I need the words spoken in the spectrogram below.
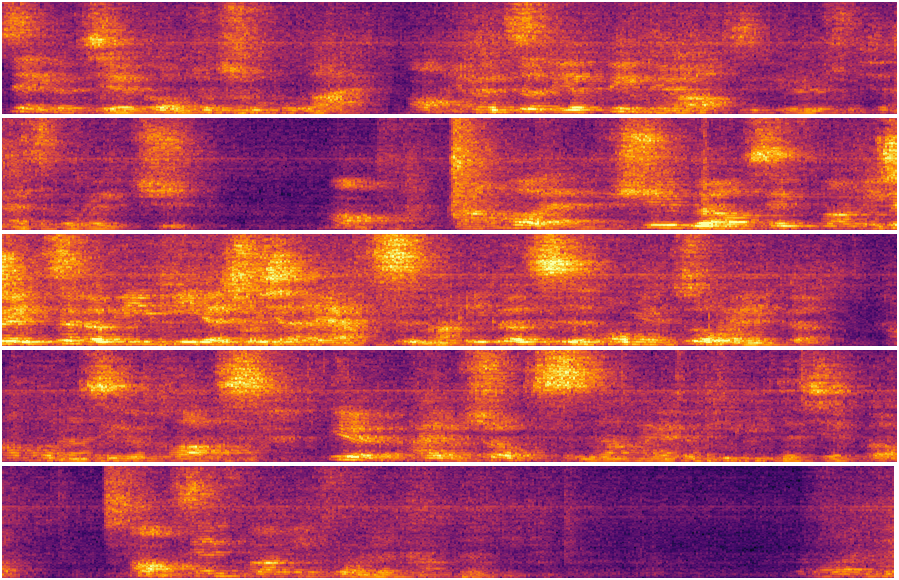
这个结构就出不来。哦，因为这边并没有 auxiliary 出现在这个位置。哦，然后嘞，she will save money，所以这个 VP 也出现了两次嘛，一个是后面作为一个 component 是一个 class，第二个它有受词，然后还有一个 PP 的结构。哦，save money for the company。什么问题？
